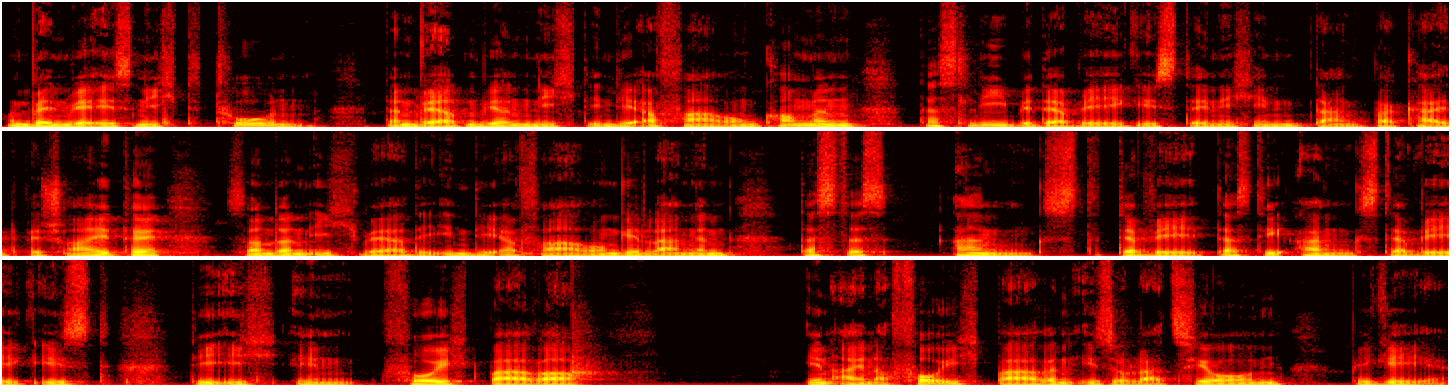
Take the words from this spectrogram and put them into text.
Und wenn wir es nicht tun, dann werden wir nicht in die Erfahrung kommen, dass Liebe der Weg ist, den ich in Dankbarkeit beschreite, sondern ich werde in die Erfahrung gelangen, dass das Angst der Weg, dass die Angst der Weg ist, die ich in furchtbarer, in einer furchtbaren Isolation begehe.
